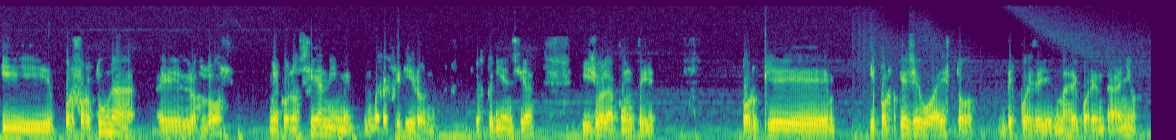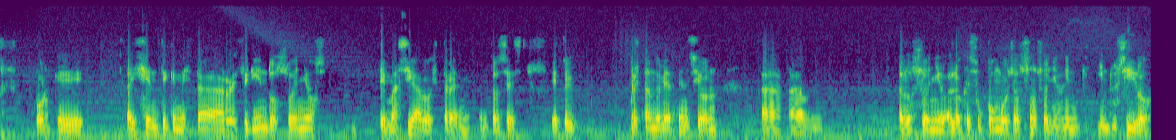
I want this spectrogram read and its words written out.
y por fortuna eh, los dos me conocían y me, refirieron su experiencia y yo la apunté. Porque, ¿Y por qué llego a esto? después de más de 40 años, porque hay gente que me está refiriendo sueños demasiado extraños. Entonces estoy prestándole atención a, a, los sueños, a lo que supongo yo son sueños inducidos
